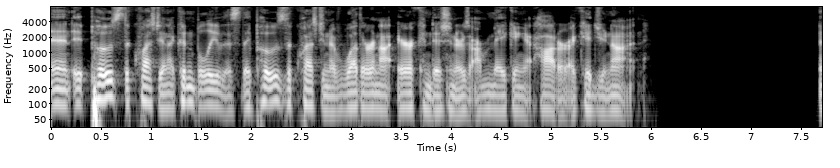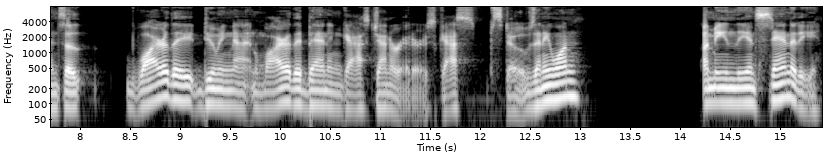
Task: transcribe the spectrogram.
and it posed the question I couldn't believe this. They posed the question of whether or not air conditioners are making it hotter. I kid you not. And so, why are they doing that? And why are they banning gas generators, gas stoves? Anyone? I mean, the insanity,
